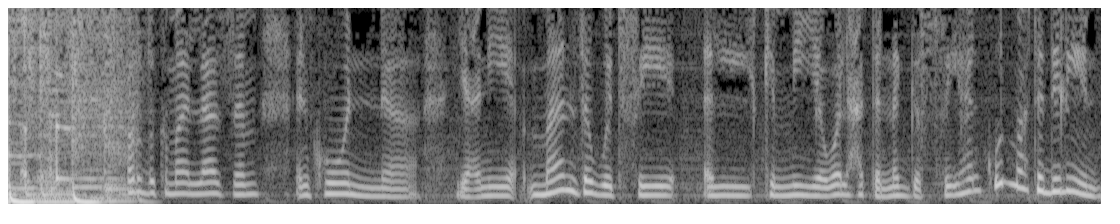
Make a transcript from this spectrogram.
برضو كمان لازم نكون يعني ما نزود في الكمية ولا حتى ننقص فيها نكون معتدلين.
